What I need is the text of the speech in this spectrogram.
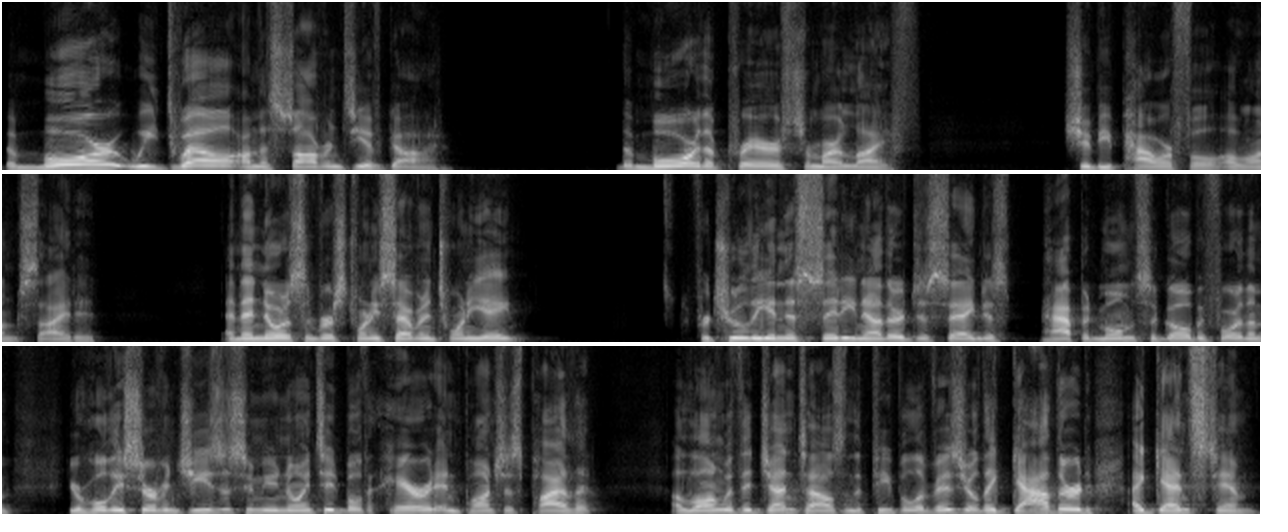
The more we dwell on the sovereignty of God, the more the prayers from our life should be powerful alongside it. And then notice in verse 27 and 28 for truly in this city, now they're just saying, just happened moments ago before them, your holy servant Jesus, whom you anointed, both Herod and Pontius Pilate, along with the Gentiles and the people of Israel, they gathered against him.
